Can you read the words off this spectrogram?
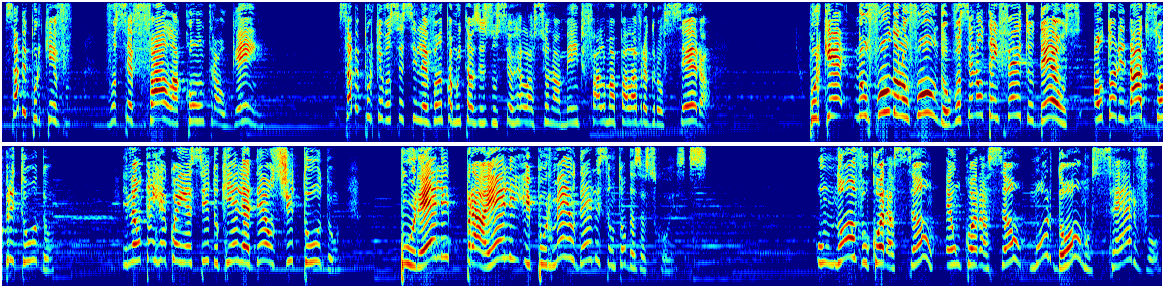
Sabe por que você fala contra alguém? Sabe por que você se levanta muitas vezes no seu relacionamento, fala uma palavra grosseira? Porque no fundo, no fundo, você não tem feito Deus autoridade sobre tudo. E não tem reconhecido que Ele é Deus de tudo por Ele, para Ele e por meio dele são todas as coisas. Um novo coração é um coração mordomo, servo,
